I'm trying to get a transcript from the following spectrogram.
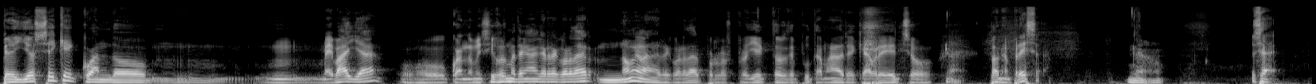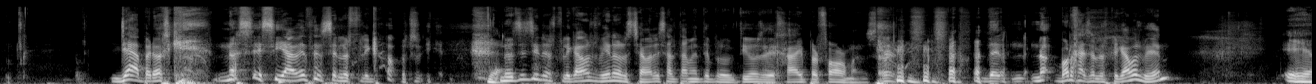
pero yo sé que cuando mm, me vaya o cuando mis hijos me tengan que recordar, no me van a recordar por los proyectos de puta madre que habré hecho No. para una empresa. No. O sea, ya, pero es que no sé si a veces se lo explicamos bien. No sé si lo explicamos bien a los chavales altamente productivos de high performance. ¿sabes? De- no, Borja, ¿se lo explicamos bien? Eh,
